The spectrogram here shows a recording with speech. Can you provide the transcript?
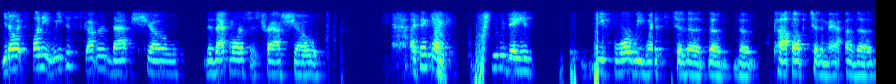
you know, it's funny. We discovered that show, the Zach Morris's Trash show. I think like two days before we went to the the the pop up to the Ma- uh, the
